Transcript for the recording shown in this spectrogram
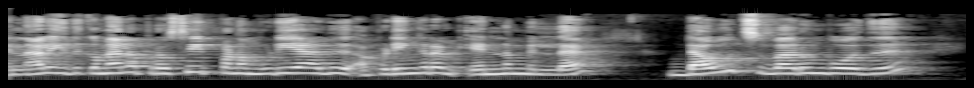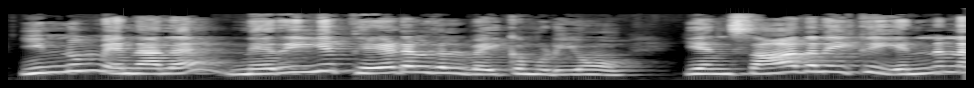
என்னால் இதுக்கு மேலே ப்ரொசீட் பண்ண முடியாது அப்படிங்கிற எண்ணம் இல்லை. டவுட்ஸ் வரும்போது இன்னும் என்னால் நிறைய தேடல்கள் வைக்க முடியும். என் சாதனைக்கு என்னென்ன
